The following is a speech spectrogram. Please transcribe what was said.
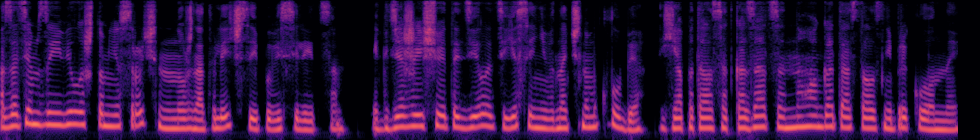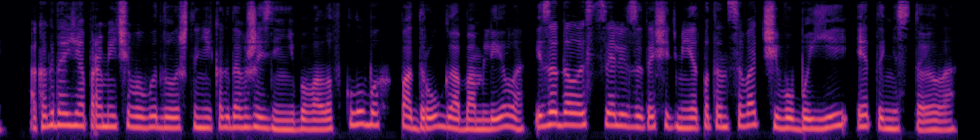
а затем заявила, что мне срочно нужно отвлечься и повеселиться. И где же еще это делать, если не в ночном клубе? Я пыталась отказаться, но Агата осталась непреклонной. А когда я промечиво выдала, что никогда в жизни не бывала в клубах, подруга обомлела и задалась целью затащить меня потанцевать, чего бы ей это не стоило.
